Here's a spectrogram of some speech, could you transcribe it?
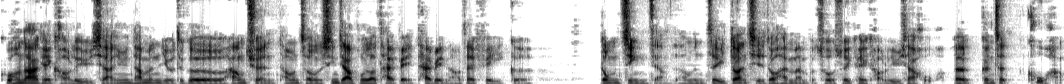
不妨大家可以考虑一下，因为他们有这个航权，他们从新加坡到台北，台北然后再飞一个东京这样子，他们这一段其实都还蛮不错，所以可以考虑一下虎呃跟着酷航。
